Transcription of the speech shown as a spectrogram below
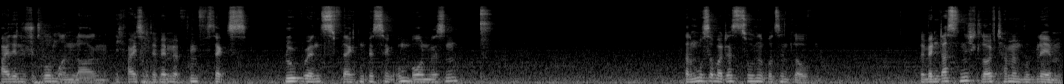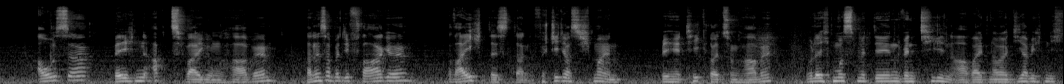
bei den Stromanlagen. Ich weiß nicht, da werden wir 5, 6 Blueprints vielleicht ein bisschen umbauen müssen. Dann muss aber das zu 100% laufen. Wenn das nicht läuft, haben wir ein Problem. Außer, wenn ich eine Abzweigung habe, dann ist aber die Frage, reicht es dann? Versteht ihr, was ich meine? Wenn ich eine T-Kreuzung habe. Oder ich muss mit den Ventilen arbeiten, aber die habe ich nicht,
